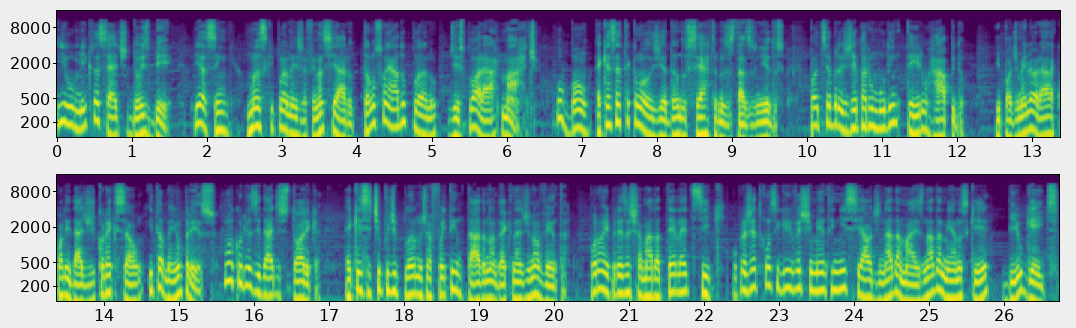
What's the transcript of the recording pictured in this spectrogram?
e o Microsat 2B. E assim, Musk planeja financiar o tão sonhado plano de explorar Marte. O bom é que essa tecnologia dando certo nos Estados Unidos pode se abranger para o mundo inteiro rápido e pode melhorar a qualidade de conexão e também o preço. Uma curiosidade histórica é que esse tipo de plano já foi tentado na década de 90 por uma empresa chamada Teletsic. O projeto conseguiu investimento inicial de nada mais, nada menos que Bill Gates,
